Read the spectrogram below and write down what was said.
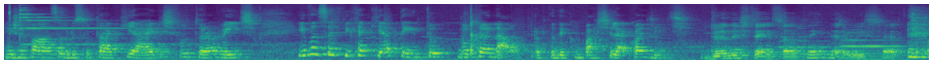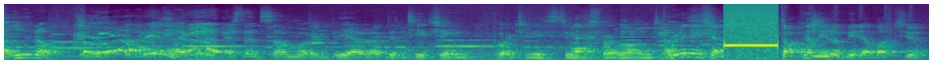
A gente vai falar sobre o sotaque Irish futuramente. E você fica aqui atento no canal pra poder compartilhar com a gente. Do you understand something that we said? A little. A little. really? I can understand some word. Yeah, I've been teaching Portuguese students for a long time. Really, Talk a little bit about you.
